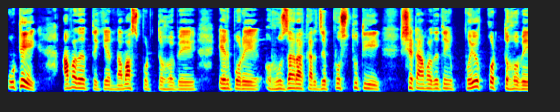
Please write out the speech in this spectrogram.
উঠে আমাদের থেকে নামাজ পড়তে হবে এরপরে রোজা রাখার যে প্রস্তুতি সেটা আমাদের থেকে প্রয়োগ করতে হবে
